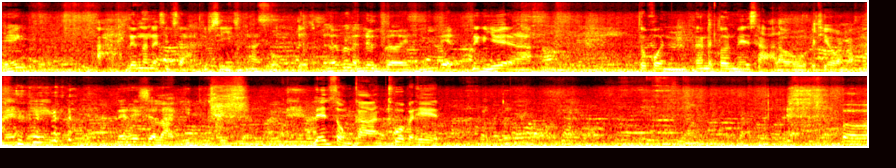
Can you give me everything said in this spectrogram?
เองอะเริ่มตั้งแต่13 14 15 16เดือนเริ่มตั้งแต่หนึ่งเลยถึง21หนึ่งถึงยี่สิบเอ็ดนะ ทุกคนตั้งแต่ต้นเมษาเราไปเที่ยวกันปะเล่นให้เล่นให้เชลากินกินกันเล่นสงกรารทั่วประเทศเออ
